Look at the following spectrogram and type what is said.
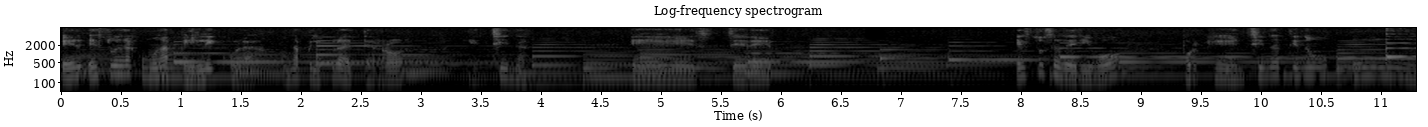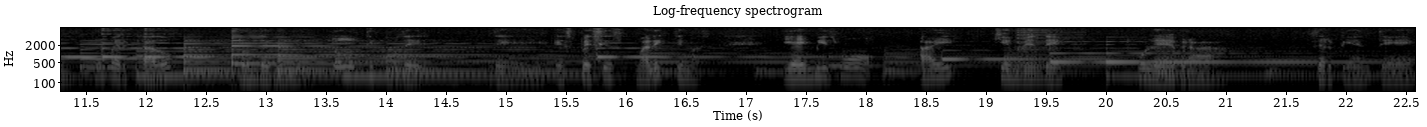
esto era como una película, una película de terror en China este de, esto se derivó porque en China tiene un, mercado donde venden todo tipo de, especies marítimas y ahí mismo hay quien vende culebra, serpiente,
